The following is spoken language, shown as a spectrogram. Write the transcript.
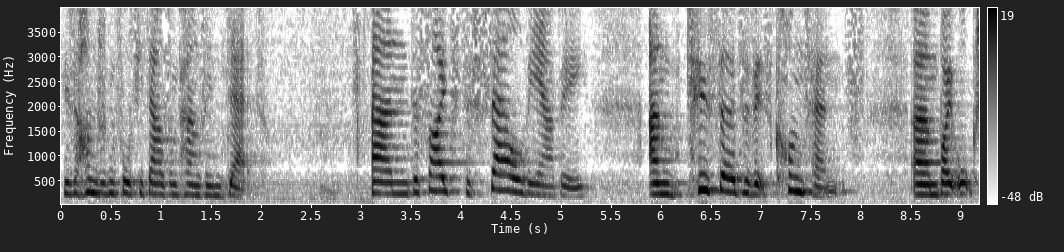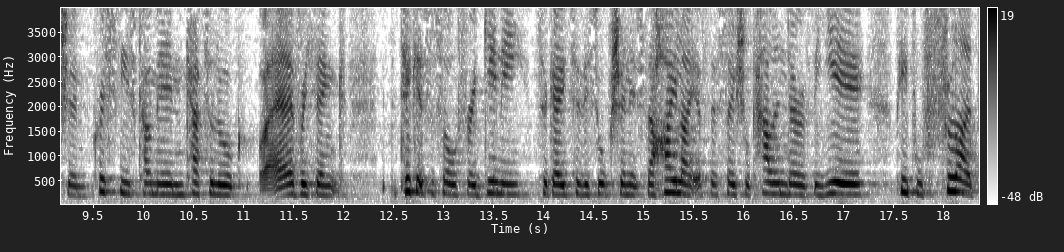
he's £140,000 in debt and decides to sell the Abbey and two thirds of its contents um, by auction. Christie's come in, catalogue, everything. Tickets are sold for a guinea to go to this auction. It's the highlight of the social calendar of the year. People flood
